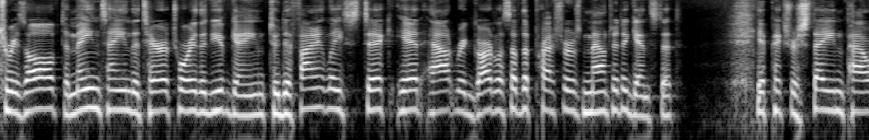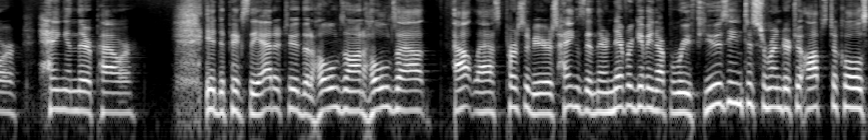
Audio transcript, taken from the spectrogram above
to resolve to maintain the territory that you've gained, to defiantly stick it out regardless of the pressures mounted against it. It pictures staying power, hanging their power. It depicts the attitude that holds on, holds out, outlasts, perseveres, hangs in there, never giving up, refusing to surrender to obstacles,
